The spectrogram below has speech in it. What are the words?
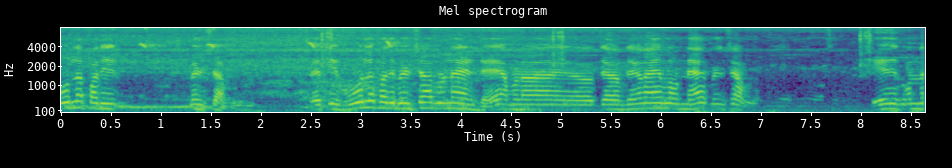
ఊర్లో పది బెల్ట్ షాపులు ప్రతి ఊర్లో పది బెల్ట్ షాపులు ఉన్నాయంటే మన జగ- జగనాయంలో ఉన్నాయి బెల్ట్ షాపులు ఏది కొన్న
